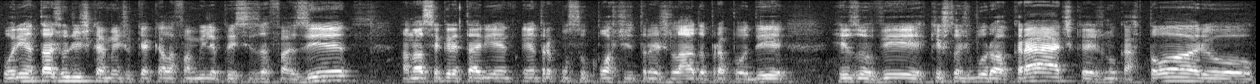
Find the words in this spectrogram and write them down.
orientar juridicamente o que aquela família precisa fazer. A nossa secretaria entra com suporte de translado para poder resolver questões burocráticas no cartório,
